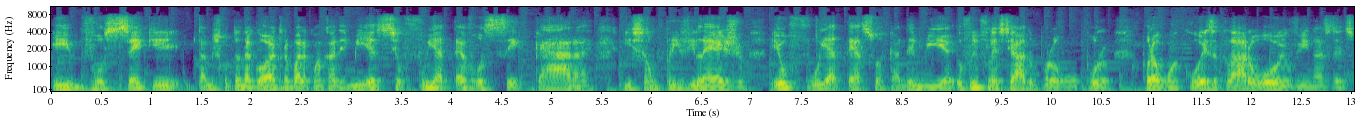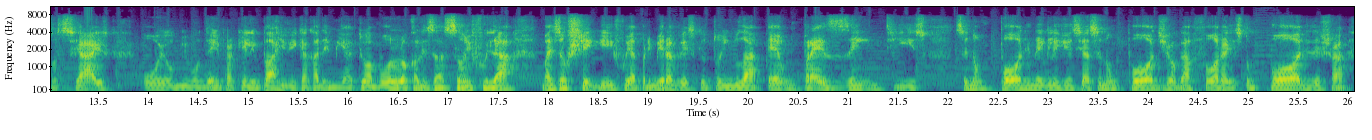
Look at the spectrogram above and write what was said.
E você que está me escutando agora, trabalha com academia, se eu fui até você, cara, isso é um privilégio. Eu fui até a sua academia. Eu fui influenciado por, por, por alguma coisa, claro, ou eu vi nas redes sociais, ou eu me mudei para aquele bairro e vi que a academia tem uma boa localização e fui lá, mas eu cheguei, foi a primeira vez que eu tô indo lá, é um presente isso. Você não pode negligenciar, você não pode jogar fora isso, não pode deixar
